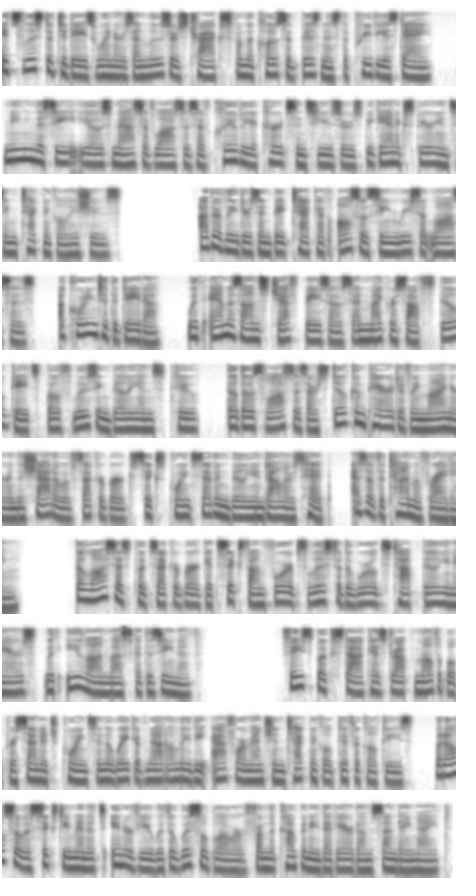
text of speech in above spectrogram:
Its list of today's winners and losers tracks from the close of business the previous day, meaning the CEO's massive losses have clearly occurred since users began experiencing technical issues. Other leaders in big tech have also seen recent losses, according to the data, with Amazon's Jeff Bezos and Microsoft's Bill Gates both losing billions, too, though those losses are still comparatively minor in the shadow of Zuckerberg's $6.7 billion hit, as of the time of writing. The loss has put Zuckerberg at sixth on Forbes' list of the world's top billionaires, with Elon Musk at the zenith. Facebook stock has dropped multiple percentage points in the wake of not only the aforementioned technical difficulties, but also a 60 Minutes interview with a whistleblower from the company that aired on Sunday night.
